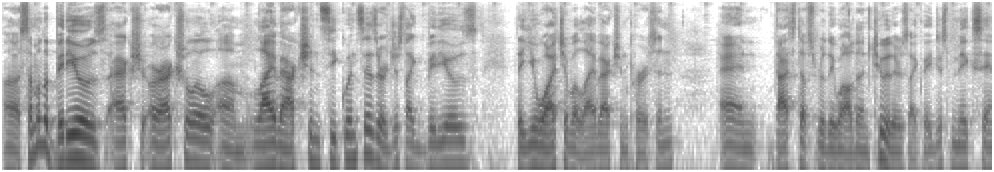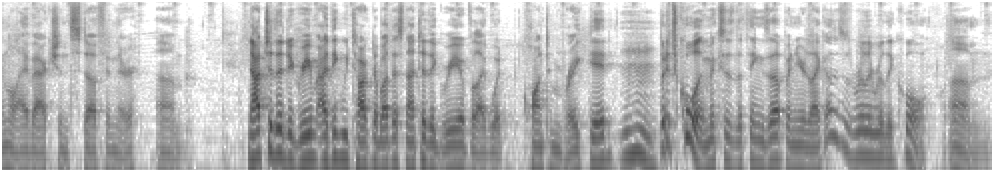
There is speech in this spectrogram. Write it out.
Uh, some of the videos actually are actual um, live action sequences, or just like videos that you watch of a live action person, and that stuff's really well done too. There's like they just mix in live action stuff in there. Um, not to the degree I think we talked about this, not to the degree of like what Quantum Break did, Mhm. but it's cool. It mixes the things up, and you're like, oh, this is really really cool. Um,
